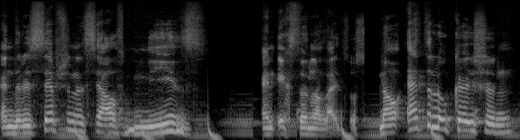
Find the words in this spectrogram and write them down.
and the reception itself needs an external light source. Now at the location,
